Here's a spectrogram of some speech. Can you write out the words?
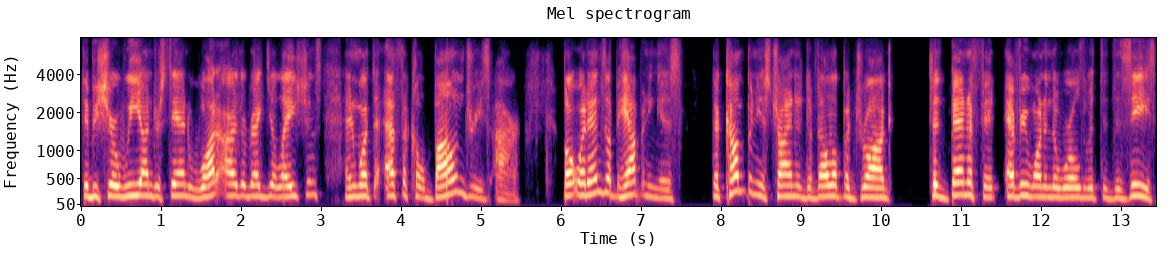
to be sure we understand what are the regulations and what the ethical boundaries are. But what ends up happening is the company is trying to develop a drug to benefit everyone in the world with the disease.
